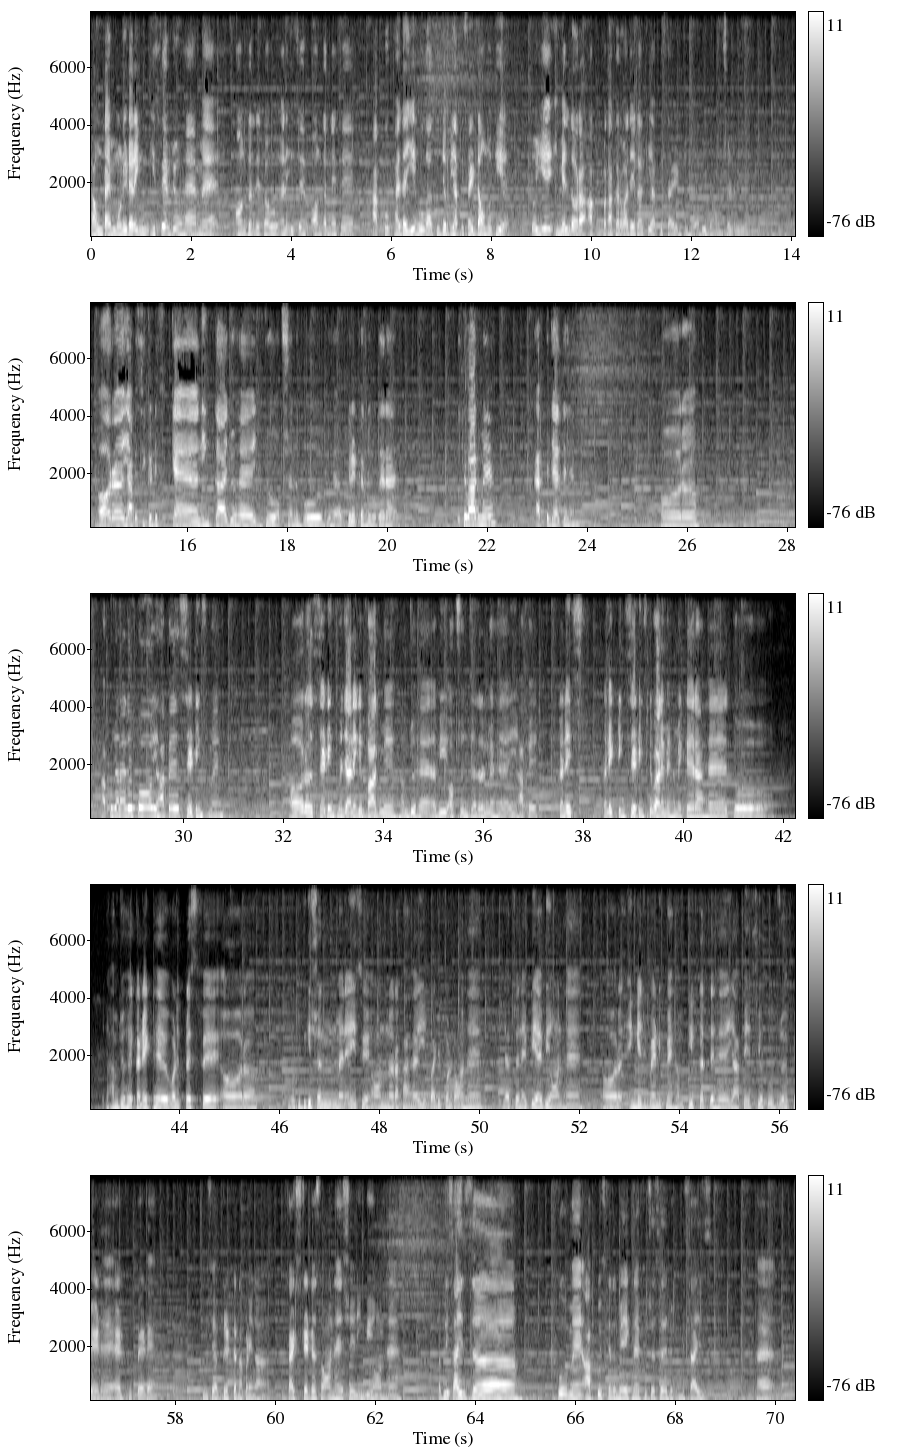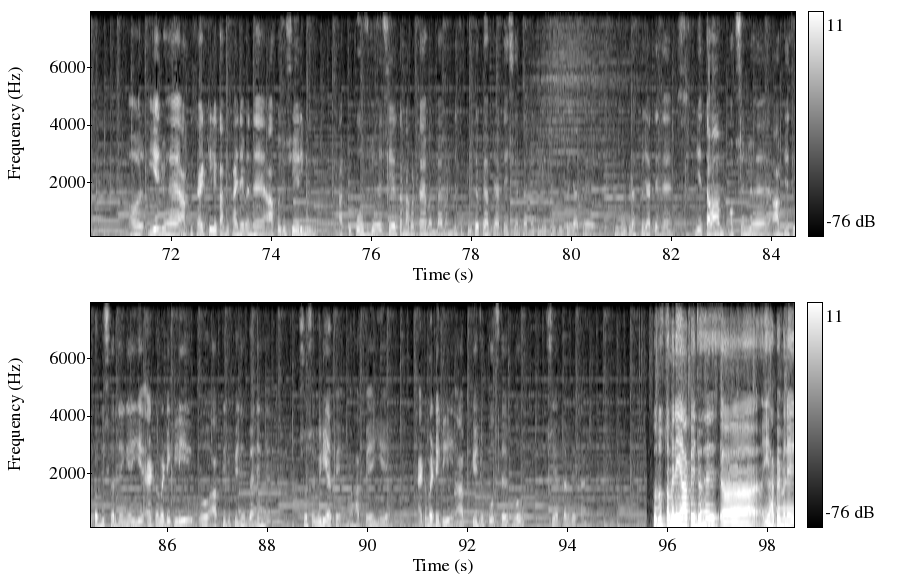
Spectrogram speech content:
डाउन टाइम मोनिटरिंग इसे जो है मैं ऑन कर देता हूँ। यानी इसे ऑन करने से आपको फ़ायदा ये होगा कि जब भी आपकी साइट डाउन होती है तो ये ईमेल द्वारा आपको पता करवा देगा कि आपकी साइट जो है अभी डाउन चल रही है। और यहाँ पे सिक्योरिटी स्कैनिंग का जो है, जो ऑप्शन वो जो है अपग्रेड करने को कह रहा है। उसके बाद में ऐप पे जाते हैं। और आपको जाना है दोस्तों यहाँ पे सेटिंग्स में। और सेटिंग्स में जाने के बाद में हम जो है अभी ऑप्शन जनरल में है। यहाँ पे कनेक्ट कनेक्टिंग सेटिंग्स के बारे में हमें कह रहा है। तो हम जो है कनेक्ट है वर्डप्रेस पे और नोटिफिकेशन मैंने इसे ऑन रखा है। ये बाय डिफ़ॉल्ट ऑन है। जैक्सन ए भी ऑन है। और एंगेजमेंट में हम क्लिक करते हैं। यहाँ पे सी टूल जो है पेड है एड टू पेड है। तो इसे अपग्रेड करना पड़ेगा। साइट स्टेटस ऑन है शेयरिंग भी ऑन है। पब्लिसाइज को मैं आपको इसके अंदर में एक नया फीचर्स है जो पब्लिसाइज है। और ये जो है, आपकी साइट के लिए काफ़ी फ़ायदेमंद है। आपको जो शेयरिंग आपकी पोस्ट जो है शेयर करना पड़ता है वन बाय वन जैसे ट्विटर पे आप जाते हैं शेयर करने के लिए फेसबुक पे जाते हैं गूगल प्लस पे जाते हैं, ये तमाम ऑप्शन जो है आप जैसे पब्लिश कर देंगे, ये ऑटोमेटिकली वो आपके जो पेजेस बने हैं सोशल मीडिया पे, वहाँ पे ये ऑटोमेटिकली आपके जो पोस्ट है वो शेयर कर देता है। तो दोस्तों, मैंने यहाँ पे जो है यहाँ पे मैंने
